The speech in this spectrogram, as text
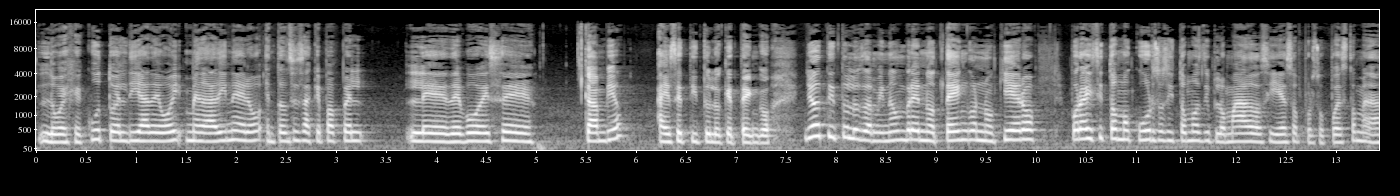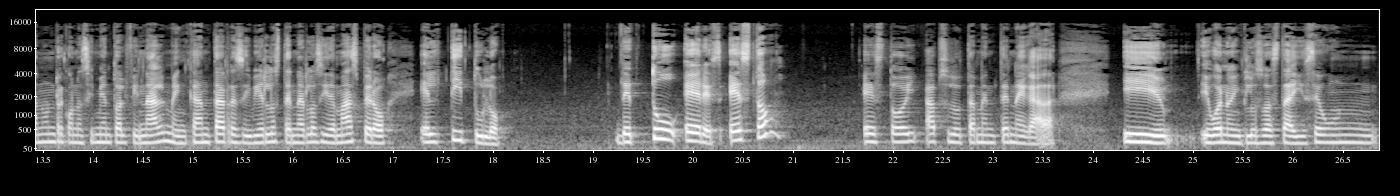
lo ejecuto el día de hoy, me da dinero, entonces ¿a qué papel le debo ese cambio? a ese título que tengo. Yo títulos a mi nombre no tengo, no quiero. Por ahí sí tomo cursos y tomo diplomados y eso, por supuesto, me dan un reconocimiento al final. Me encanta recibirlos, tenerlos y demás, pero el título de tú eres esto, estoy absolutamente negada. Y, bueno, incluso hasta hice un,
